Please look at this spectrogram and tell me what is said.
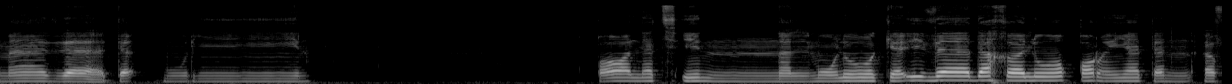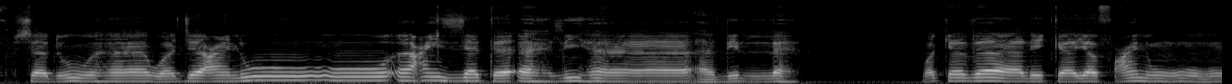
ماذا تأمرين؟ قالت إن الملوك إذا دخلوا قرية أفسدوها وجعلوا أعزة أهلها أذلة وكذلك يفعلون.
